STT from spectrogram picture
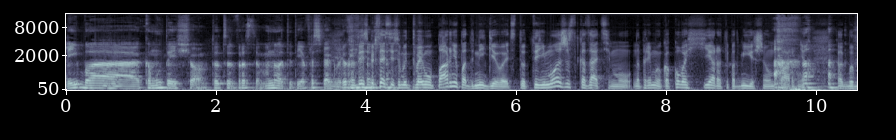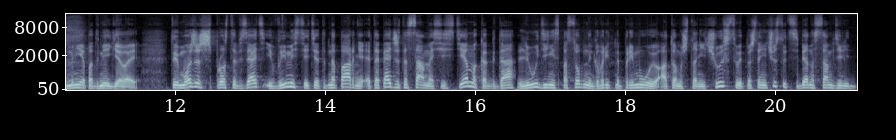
Либо кому-то еще. Тут просто, ну, вот это я про себя говорю. Ну, то есть, представь, если будет твоему парню подмигивать, то ты не можешь сказать ему напрямую, какого хера ты подмигиваешь своему парню, как бы мне подмигивай. Ты можешь просто взять и выместить это на парня. Это опять же та самая система, когда люди не способны говорить напрямую о том, что они чувствуют, потому что они чувствуют себя на самом деле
